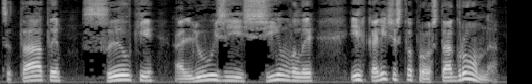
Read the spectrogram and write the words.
Цитаты, ссылки, аллюзии, символы. Их количество просто огромно –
